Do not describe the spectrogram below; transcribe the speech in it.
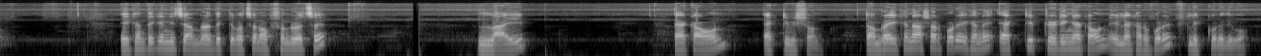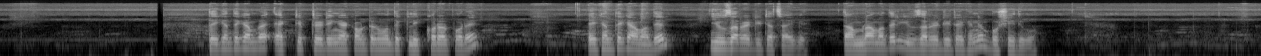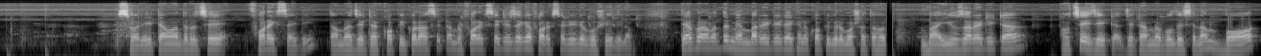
এখান থেকে নিচে আমরা দেখতে পাচ্ছেন অপশন রয়েছে লাইভ অ্যাকাউন্ট অ্যাক্টিভেশন তো আমরা এখানে আসার পরে এখানে অ্যাক্টিভ ট্রেডিং অ্যাকাউন্ট এই লেখার উপরে ক্লিক করে দিব। তো এখান থেকে আমরা অ্যাক্টিভ ট্রেডিং অ্যাকাউন্টের মধ্যে ক্লিক করার পরে এখান থেকে আমাদের ইউজার আইডিটা চাইবে। তো আমরা আমাদের ইউজার আইডিটা এখানে বসিয়ে দেব। সরি এটা আমাদের হচ্ছে ফরেক্স আইডি তো আমরা যেটা কপি করা আছে, এটা আমরা ফরেক্স আইডির জায়গায় ফরেক্স আইডিটা বসিয়ে দিলাম। তারপর আমাদের মেম্বার আইডিটা এখানে কপি করে বসাতে হবে। বা ইউজার আইডিটা হচ্ছে এই যেটা যেটা আমরা বলতেছিলাম বট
